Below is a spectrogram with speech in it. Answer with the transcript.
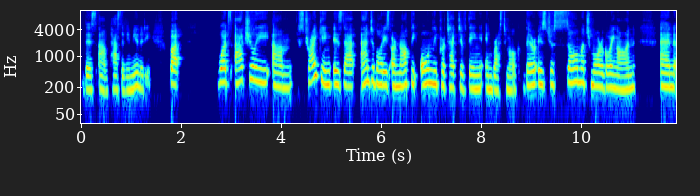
this um, passive immunity. But what's actually um, striking is that antibodies are not the only protective thing in breast milk. There is just so much more going on. And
